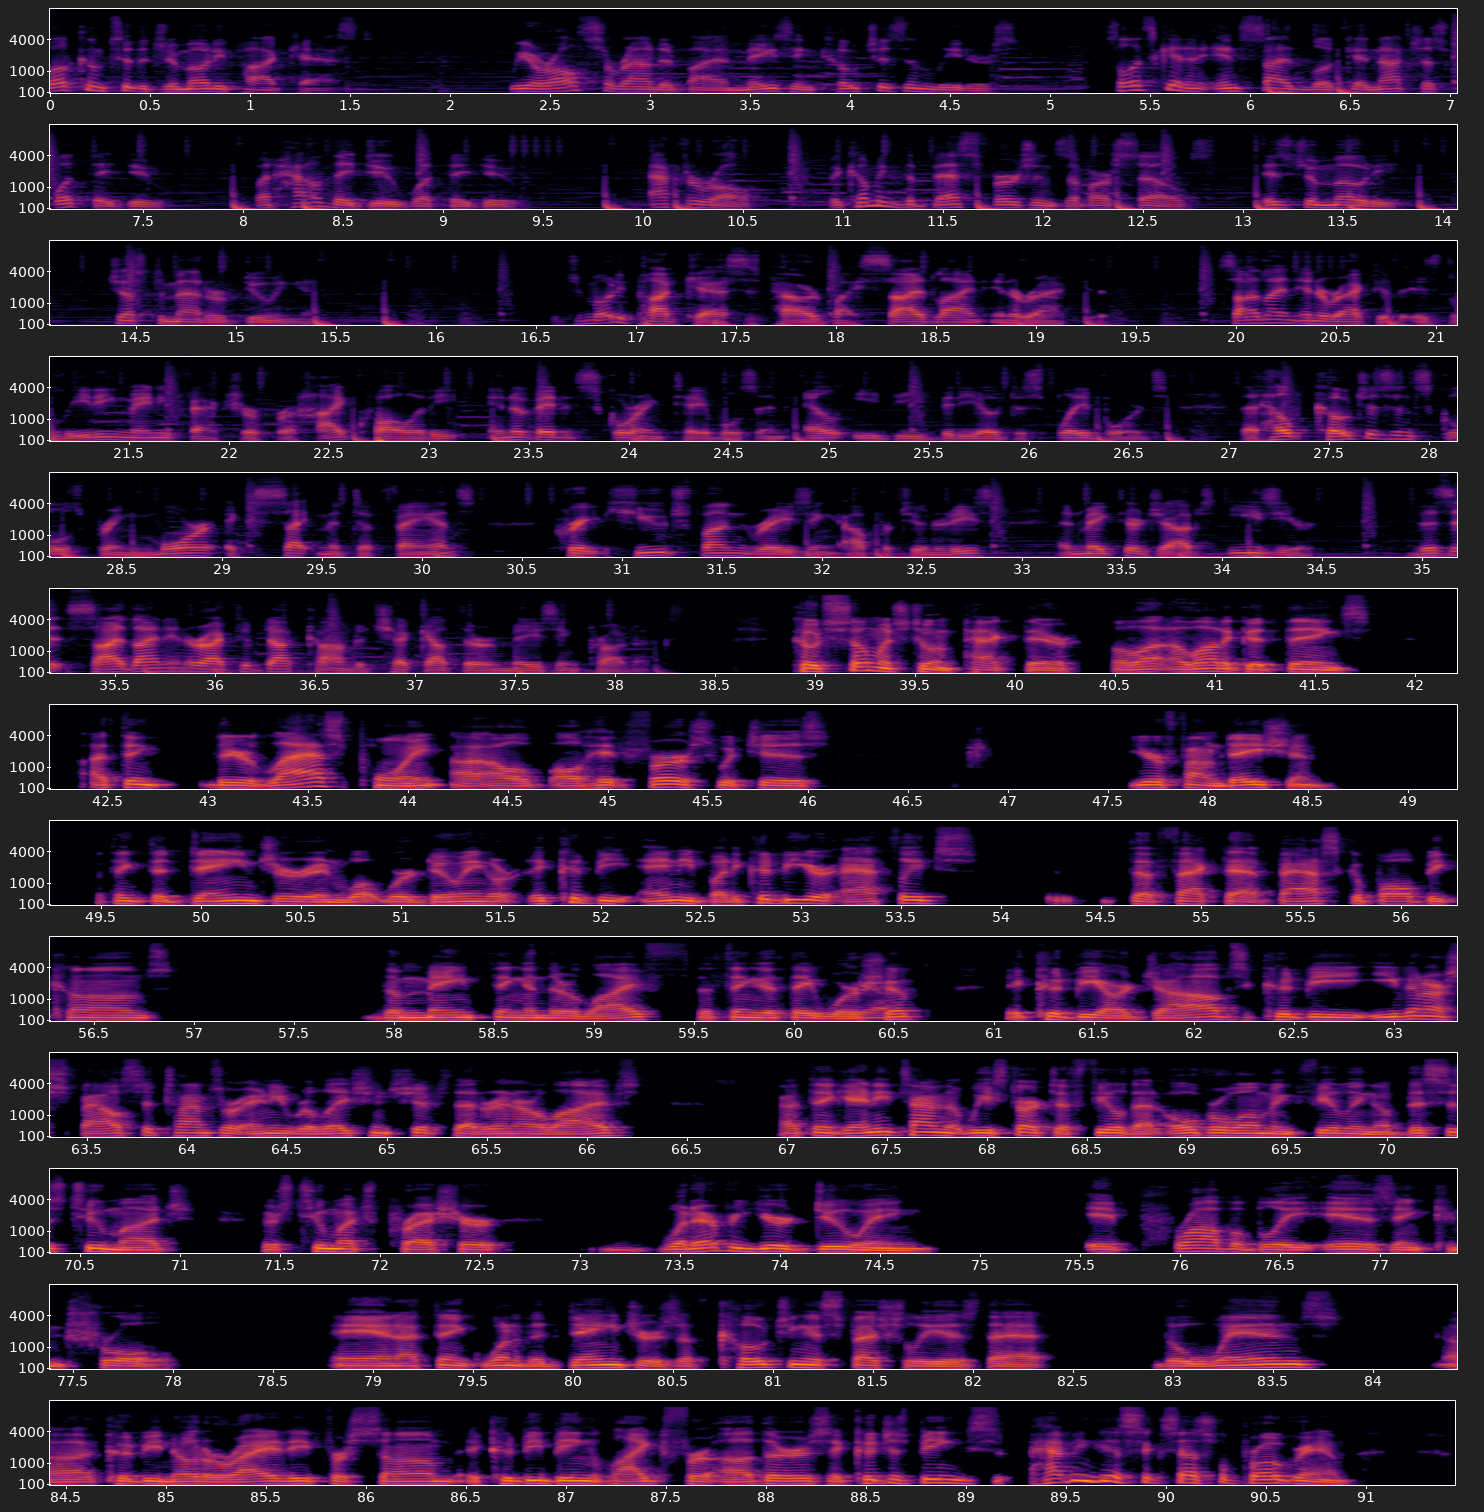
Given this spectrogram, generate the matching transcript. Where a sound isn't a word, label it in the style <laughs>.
Welcome to the Jamodi Podcast. We are all surrounded by amazing coaches and leaders. So let's get an inside look at not just what they do, but how they do what they do. After all, becoming the best versions of ourselves is Jamodi, just a matter of doing it. The Jamodi Podcast is powered by Sideline Interactive. Sideline Interactive is the leading manufacturer for high quality, innovative scoring tables and LED video display boards that help coaches and schools bring more excitement to fans, create huge fundraising opportunities, and make their jobs easier. Visit sidelineinteractive.com to check out their amazing products. Coach, so much to unpack there. A lot, a lot of good things. I think your last point I'll I'll hit first, which is your foundation I think the danger in what we're doing, or it could be anybody, it could be your athletes, the fact that basketball becomes the main thing in their life, the thing that they worship. Yeah. It could be our jobs, it could be even our spouse at times, or any relationships that are in our lives. I think anytime that we start to feel that overwhelming feeling of this is too much, there's too much pressure, whatever you're doing, it probably is in control and I think one of the dangers of coaching, especially, is that the wins uh, could be notoriety for some. It could be being liked for others. It could just be having a successful program.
